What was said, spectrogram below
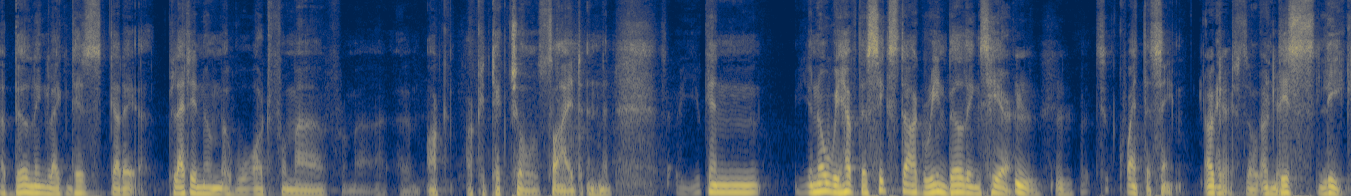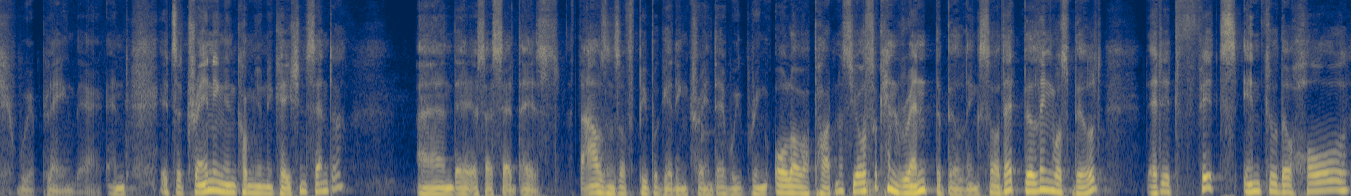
a building like this got a platinum award from a from a arch- architectural side, and then you can, you know, we have the six star green buildings here. Mm, mm. It's quite the same. Okay, right? So in this league, we're playing there, and it's a training and communication center. And there, as I said, there's thousands of people getting trained there. We bring all our partners. You also can rent the building. So that building was built that it fits into the whole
